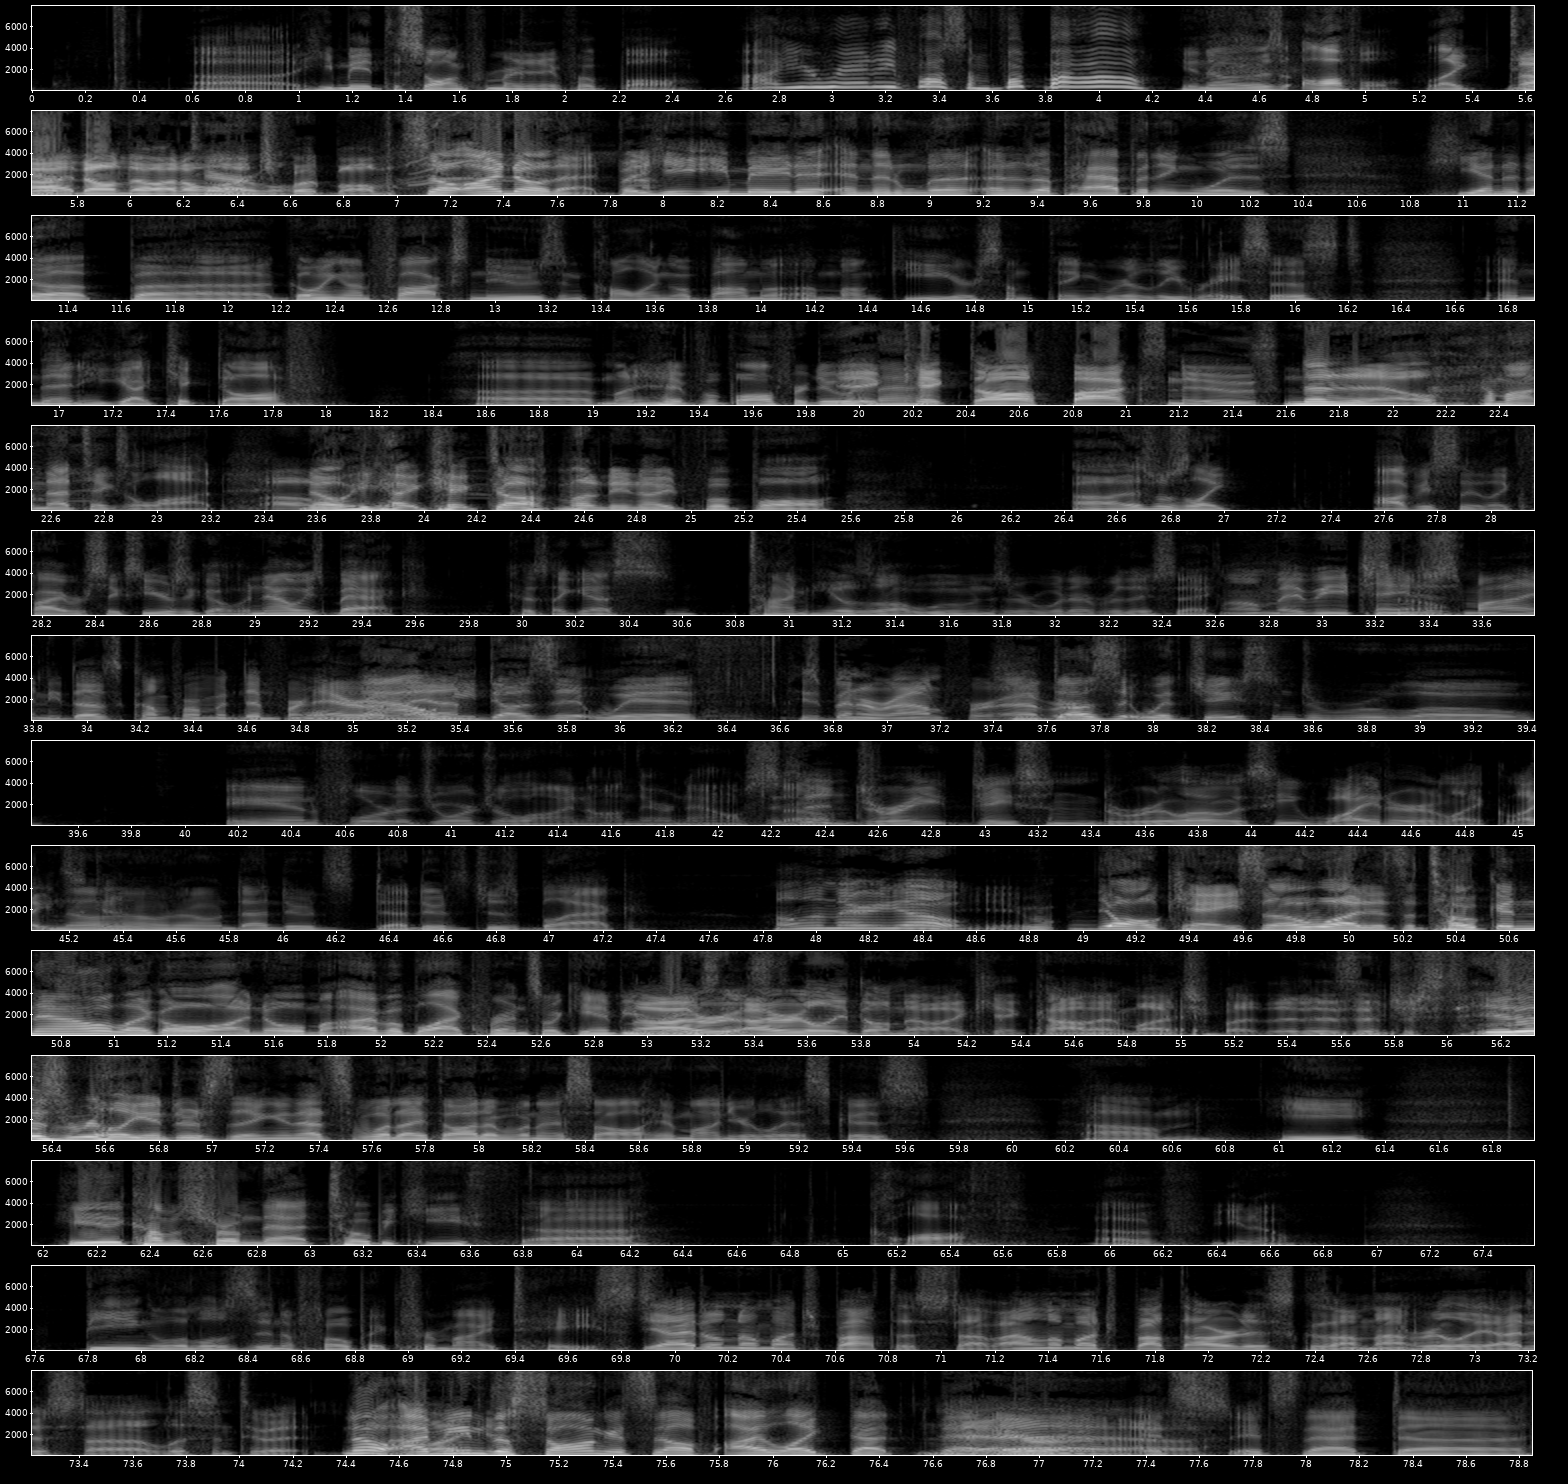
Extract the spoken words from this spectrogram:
uh, he made the song for Monday Night Football. Are you ready for some football? You know, it was awful. Like ter- I don't know. I don't terrible. watch football. So I know that, but he he made it, and then what ended up happening was he ended up uh, going on Fox News and calling Obama a monkey or something really racist, and then he got kicked off uh, Monday Night Football for doing that. kicked off Fox News. No, no, no. Come on, that takes a lot. Oh. No, he got kicked off Monday Night Football. Uh, this was like obviously like five or six years ago, and now he's back because I guess time heals all wounds or whatever they say. Well, maybe he changed So- his mind. He does come from a different Well, era, now man. he does it with He's been around forever. he does it with Jason Derulo and Florida Georgia line on there now. So Isn't Dre- Jason Derulo? Is he white or like light no, skin? no, no. That dude's that dude's just black. Well, then there you go. Okay, so what? It's a token now. Like, oh, I know. My, I have a black friend, so I can't be No, I, re- I really don't know. I can't comment okay. much, but it is interesting. it is really interesting, and that's what I thought of when I saw him on your list because um, he he comes from that Toby Keith uh, cloth of you know being a little xenophobic for my taste. Yeah, I don't know much about this stuff. I don't know much about the artist because I'm not really. I just uh, listen to it. No, and I, mean like the song itself. I like that that era. It's it's that uh,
